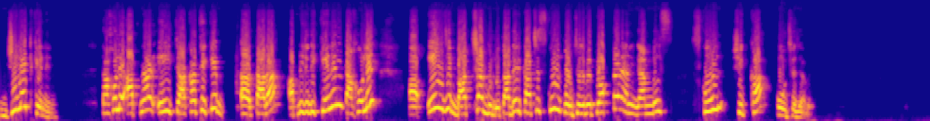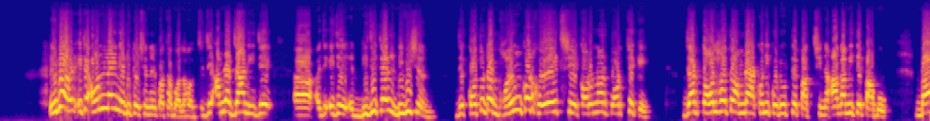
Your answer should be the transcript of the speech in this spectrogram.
জিলেট কেনেন, তাহলে আপনার এই টাকা থেকে তারা, আপনি যদি কেনেন, তাহলে এই যে বাচ্চাগুলো, তাদের কাছে স্কুল পৌঁছে যাবে প্রক্টর অ্যান্ড গ্যাম্বলস স্কুল শিক্ষা পৌঁছে যাবে। এবার এটা অনলাইন এডুকেশনের কথা বলা হচ্ছে, যে আমরা জানি যে এই যে ডিজিটাল ডিভিশন যে কতটা ভয়ঙ্কর হয়েছে করোনার পর থেকে যার তল হয়তো আমরা এখনই করে উঠতে পারছি না, আগামীতে পাবো। বা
